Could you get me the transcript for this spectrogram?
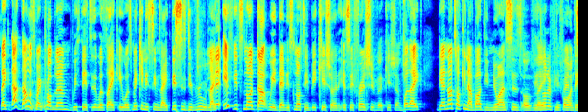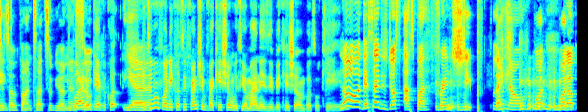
Like that that was my problem with it. It was like it was making it seem like this is the rule. Like it- if it's not that way, then it's not a vacation. It's a friendship vacation. But like they're not talking about the nuances of like a lot of people want on things. Twitter banter, to be honest. But I don't get because Yeah. it's even funny because a friendship vacation with your man is a vacation, but okay. No, they said it's just as per friendship. Mm-hmm. Like no, but we but, are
